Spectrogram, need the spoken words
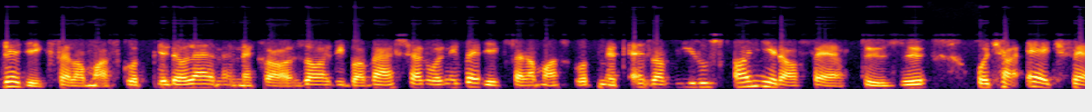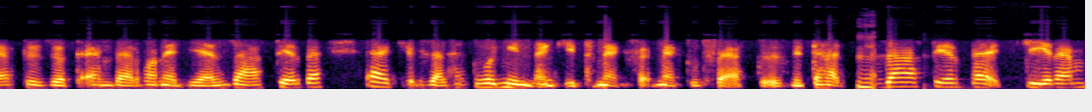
vegyék fel a maszkot. Például elmennek az Aldiba vásárolni, vegyék fel a maszkot, mert ez a vírus annyira fertőző, hogyha egy fertőzött ember van egy ilyen zárt térbe, elképzelhető, hogy mindenkit meg, meg tud fertőzni. Tehát zárt térbe kérem,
